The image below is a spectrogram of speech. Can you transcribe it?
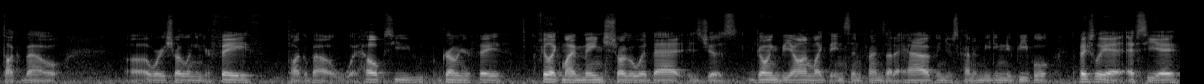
talk about uh, where you're struggling in your faith, talk about what helps you grow in your faith. I feel like my main struggle with that is just going beyond like the instant friends that I have and just kind of meeting new people, especially at FCA,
